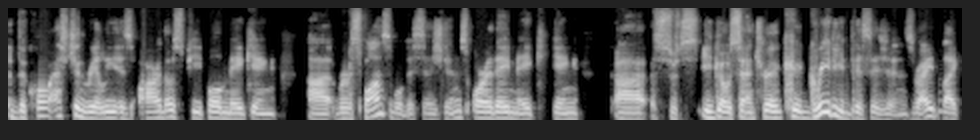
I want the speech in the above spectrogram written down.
the question really is are those people making uh, responsible decisions or are they making uh, egocentric greedy decisions right? Like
